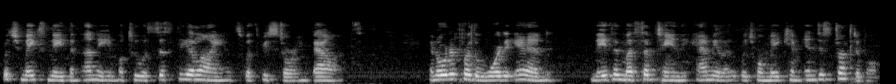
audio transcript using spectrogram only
which makes Nathan unable to assist the Alliance with restoring balance. In order for the war to end, Nathan must obtain the amulet which will make him indestructible,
